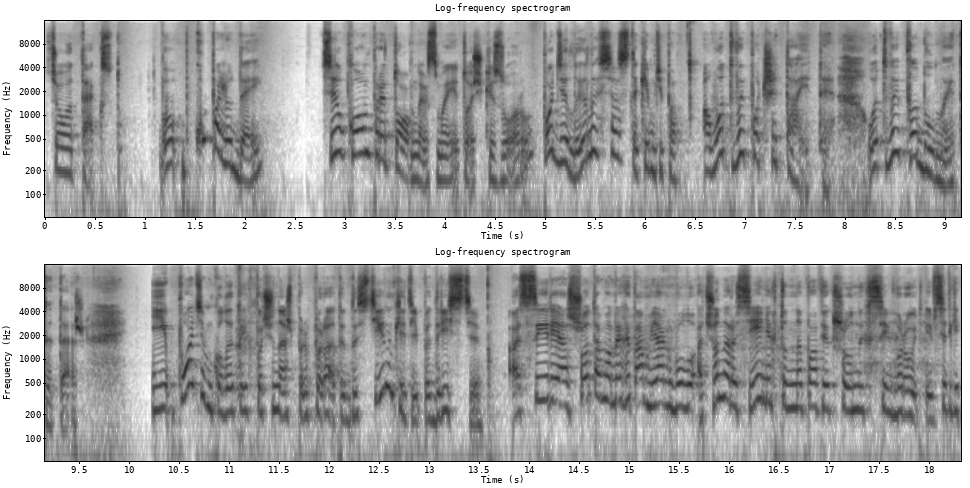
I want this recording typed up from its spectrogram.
цього тексту. Купа людей, цілком притомних, з моєї точки зору, поділилися з таким, типу, а от ви почитайте, от ви подумайте теж. І потім, коли ти їх починаєш припирати до стінки, типу, дрісті, а Сирія, що там у них там як було? А чого на Росії ніхто не напав, якщо у них всі ворують? І всі такі,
